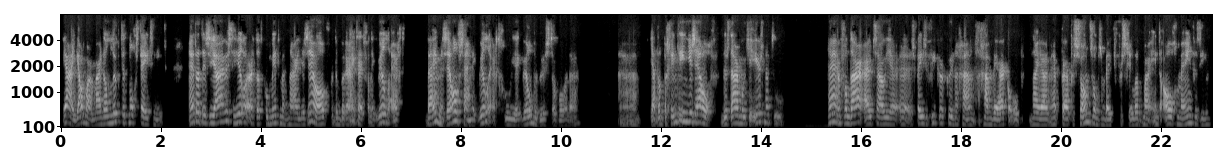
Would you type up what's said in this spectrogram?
ja, jammer, maar dan lukt het nog steeds niet. dat is juist heel erg dat commitment naar jezelf. De bereidheid van ik wil echt bij mezelf zijn. Ik wil echt groeien. Ik wil bewuster worden. Uh, ja, dat begint in jezelf. Dus daar moet je eerst naartoe. en van daaruit zou je uh, specifieker kunnen gaan, gaan werken op, nou ja, per persoon soms een beetje verschillend, maar in het algemeen gezien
